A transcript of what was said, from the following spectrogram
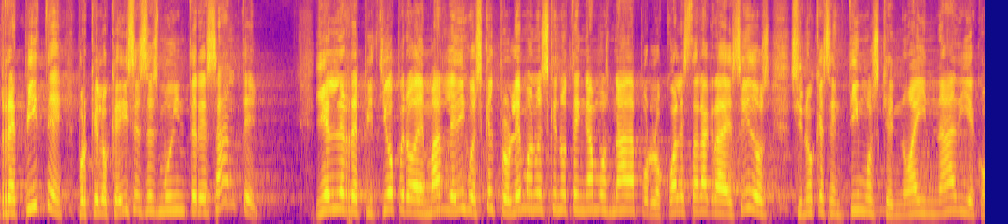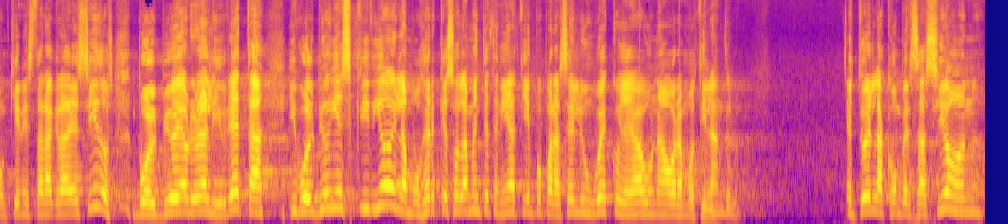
repite, porque lo que dices es muy interesante. Y él le repitió, pero además le dijo, es que el problema no es que no tengamos nada por lo cual estar agradecidos, sino que sentimos que no hay nadie con quien estar agradecidos. Volvió y abrió la libreta y volvió y escribió y la mujer que solamente tenía tiempo para hacerle un hueco llevaba una hora motilándolo. Entonces la conversación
